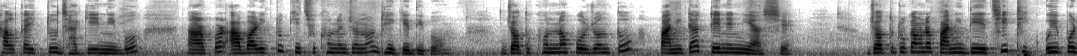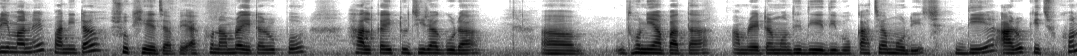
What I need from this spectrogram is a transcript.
হালকা একটু ঝাঁকিয়ে নিব, তারপর আবার একটু কিছুক্ষণের জন্য ঢেকে দিব। যতক্ষণ না পর্যন্ত পানিটা টেনে নিয়ে আসে। যতটুকু আমরা পানি দিয়েছি, ঠিক ওই পরিমাণে পানিটা শুকিয়ে যাবে। এখন আমরা এটার উপর হালকা একটু জিরা গুঁড়া ধনিয়া পাতা আমরা এটার মধ্যে দিয়ে দিব কাঁচা মরিচ দিয়ে আরও কিছুক্ষণ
